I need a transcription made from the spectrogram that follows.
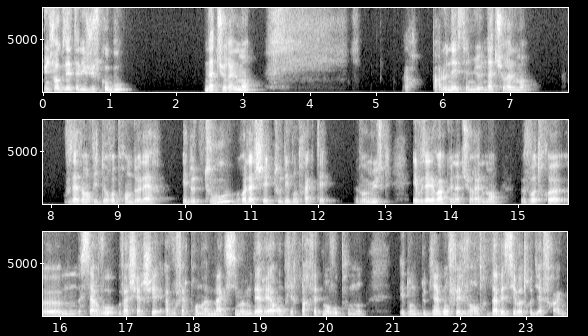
Une fois que vous êtes allé jusqu'au bout, naturellement, alors par le nez c'est mieux, naturellement, vous avez envie de reprendre de l'air et de tout relâcher, tout décontracter, vos muscles et vous allez voir que naturellement, votre euh, cerveau va chercher à vous faire prendre un maximum d'air et à remplir parfaitement vos poumons. Et donc de bien gonfler le ventre, d'abaisser votre diaphragme.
